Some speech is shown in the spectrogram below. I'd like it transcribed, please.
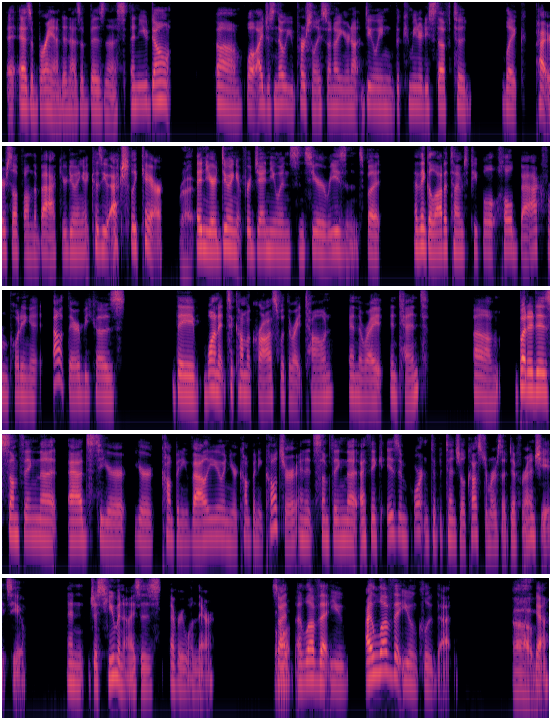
as a brand and as a business. And you don't um well, I just know you personally, so I know you're not doing the community stuff to like pat yourself on the back. You're doing it cuz you actually care Right. and you're doing it for genuine sincere reasons, but I think a lot of times people hold back from putting it out there because they want it to come across with the right tone and the right intent. Um, but it is something that adds to your your company value and your company culture, and it's something that I think is important to potential customers that differentiates you and just humanizes everyone there. So I, I love that you I love that you include that. Um, Yeah.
